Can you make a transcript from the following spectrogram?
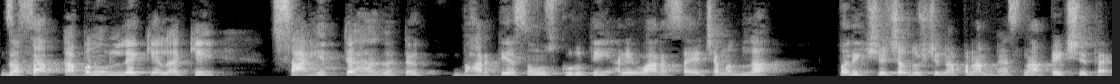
जसा आता आपण उल्लेख केला की साहित्य हा घटक भारतीय संस्कृती आणि वारसा याच्यामधला परीक्षेच्या दृष्टीने आपण अभ्यासनं अपेक्षित आहे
